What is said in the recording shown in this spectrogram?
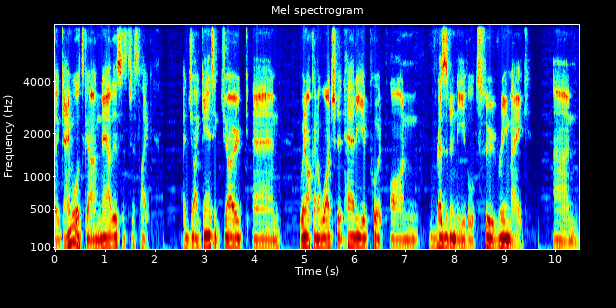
the Game Awards. Going now, this is just like a gigantic joke, and we're not going to watch it. How do you put on Resident Evil 2 remake and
